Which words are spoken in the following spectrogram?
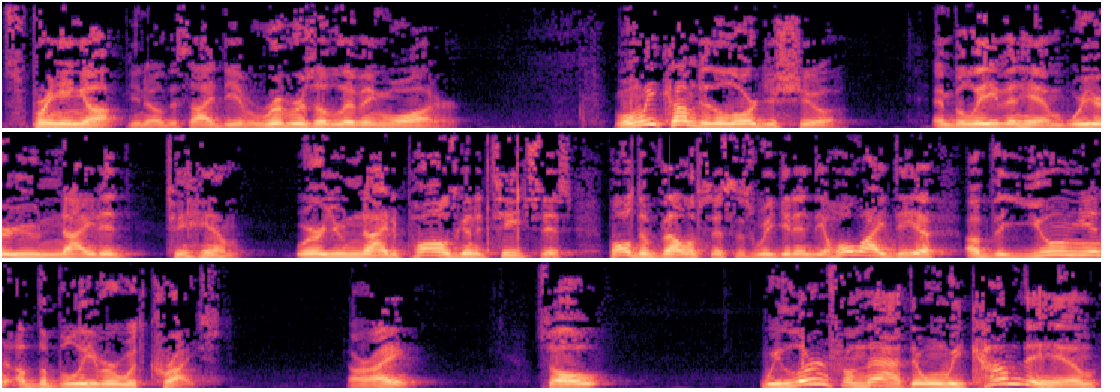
springing up, you know, this idea of rivers of living water. When we come to the Lord Yeshua and believe in Him, we are united to Him. We're united. Paul is going to teach this. Paul develops this as we get in the whole idea of the union of the believer with Christ. Alright? So, we learn from that that when we come to Him,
